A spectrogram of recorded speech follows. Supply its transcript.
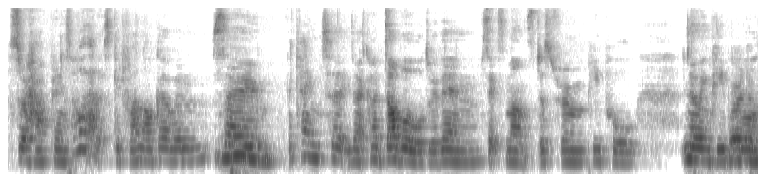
saw it happening. So, oh, that looks good fun. I'll go and so Mm. it came to you know it kind of doubled within six months just from people knowing people or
